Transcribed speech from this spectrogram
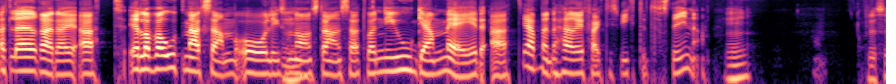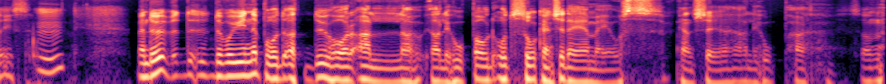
Att lära dig att, eller vara uppmärksam och liksom Mm. någonstans att vara noga med att ja, men det här är faktiskt viktigt för Stina. Mm. Precis. Men du, du, du var ju inne på att du har alla, allihopa och, och så kanske det är med oss, kanske allihopa som,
